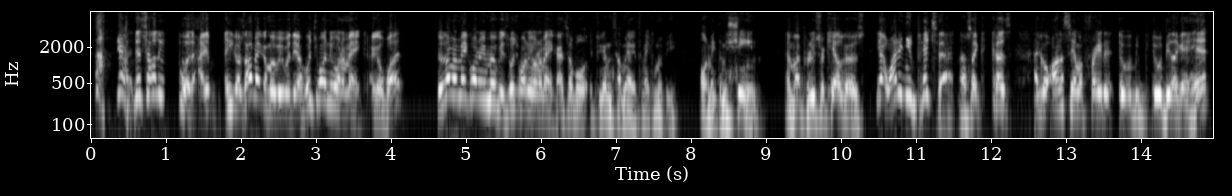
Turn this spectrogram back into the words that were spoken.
yeah, this Hollywood. I he goes, I'll make a movie with you. Which one do you want to make? I go, what? He goes, I'm gonna make one of your movies. Which one do you want to make? I said, well, if you're gonna tell me I get to make a movie, I want to make The Machine. And my producer Kale goes, yeah, why didn't you pitch that? And I was like, because I go, honestly, I'm afraid it, it would be, it would be like a hit,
